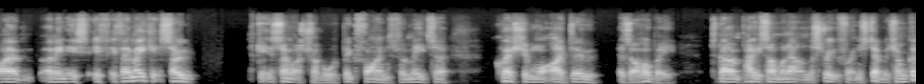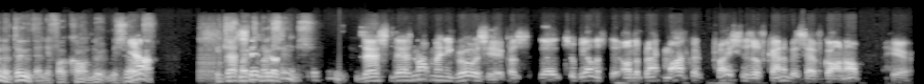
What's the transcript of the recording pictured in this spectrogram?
by I mean, it's, if if they make it so getting so much trouble with big fines for me to question what I do as a hobby to go and pay someone out on the street for it instead, which I'm going to do then if I can't do it myself. Yeah. It just That's makes it, no sense. There's there's not many growers here because, to be honest, on the black market, prices of cannabis have gone up here.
